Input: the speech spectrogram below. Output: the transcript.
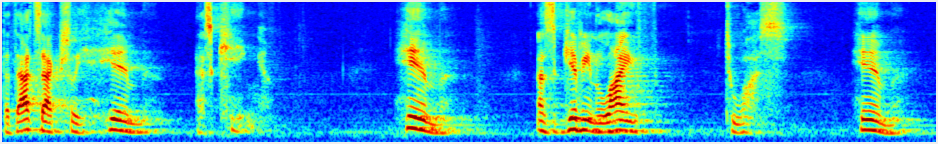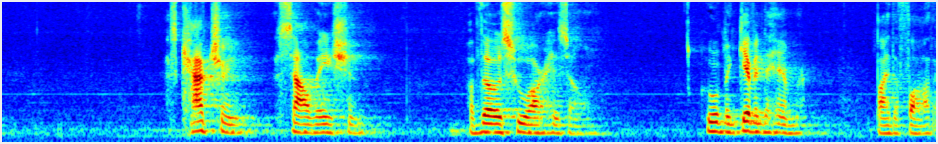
that that's actually him as king. Him as giving life to us. Him as capturing the salvation of those who are his own, who have been given to him by the Father.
